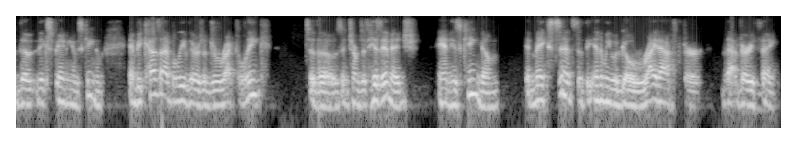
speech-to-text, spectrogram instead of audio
the, the expanding of his kingdom. And because I believe there's a direct link to those in terms of his image and his kingdom, it makes sense that the enemy would go right after that very thing.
